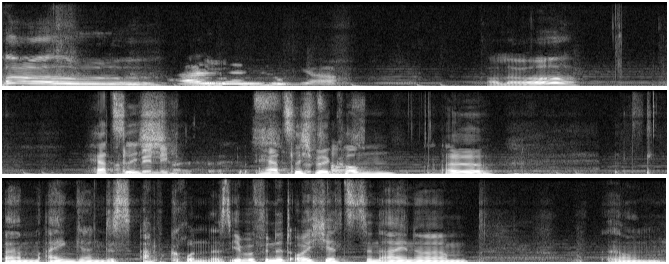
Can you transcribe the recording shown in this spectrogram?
oh. Halleluja. Hallo? Herzlich, herzlich willkommen äh, am Eingang des Abgrundes. Ihr befindet euch jetzt in einem, ähm,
